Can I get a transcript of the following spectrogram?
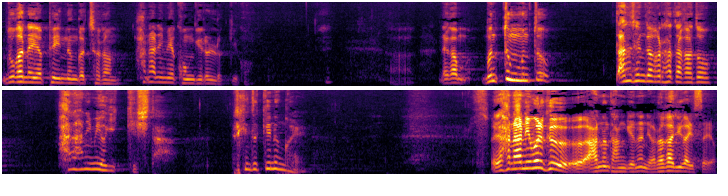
누가 내 옆에 있는 것처럼 하나님의 공기를 느끼고 어, 내가 문득 문득 딴 생각을 하다가도 하나님이 여기 계시다 이렇게 느끼는 거예요. 하나님을 그 아는 단계는 여러 가지가 있어요.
